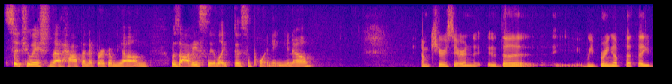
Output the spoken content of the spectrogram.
situation that happened at Brigham Young was obviously like disappointing, you know. I'm curious, Erin. The we bring up that they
